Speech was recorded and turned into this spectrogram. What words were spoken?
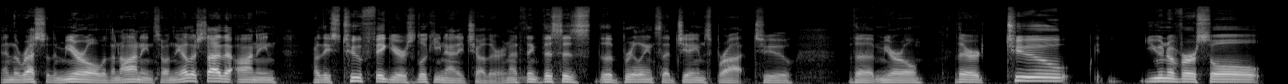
and the rest of the mural with an awning. So on the other side of the awning are these two figures looking at each other. And I think this is the brilliance that James brought to the mural. There are two universal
